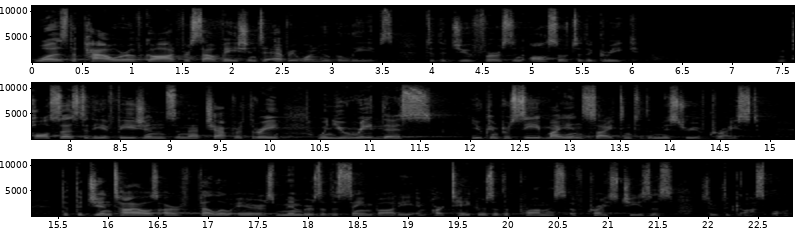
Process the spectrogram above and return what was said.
was the power of God for salvation to everyone who believes, to the Jew first and also to the Greek. And Paul says to the Ephesians in that chapter 3 when you read this, you can perceive my insight into the mystery of Christ that the Gentiles are fellow heirs, members of the same body, and partakers of the promise of Christ Jesus through the gospel.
